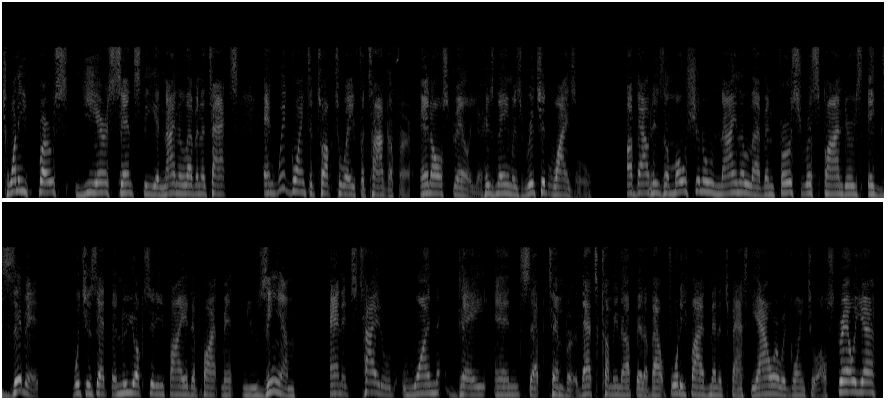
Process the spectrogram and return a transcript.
21st year since the 9 11 attacks, and we're going to talk to a photographer in Australia. His name is Richard Weisel about his emotional 9 11 first responders exhibit which is at the New York City Fire Department Museum, and it's titled One Day in September. That's coming up at about 45 minutes past the hour. We're going to Australia.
